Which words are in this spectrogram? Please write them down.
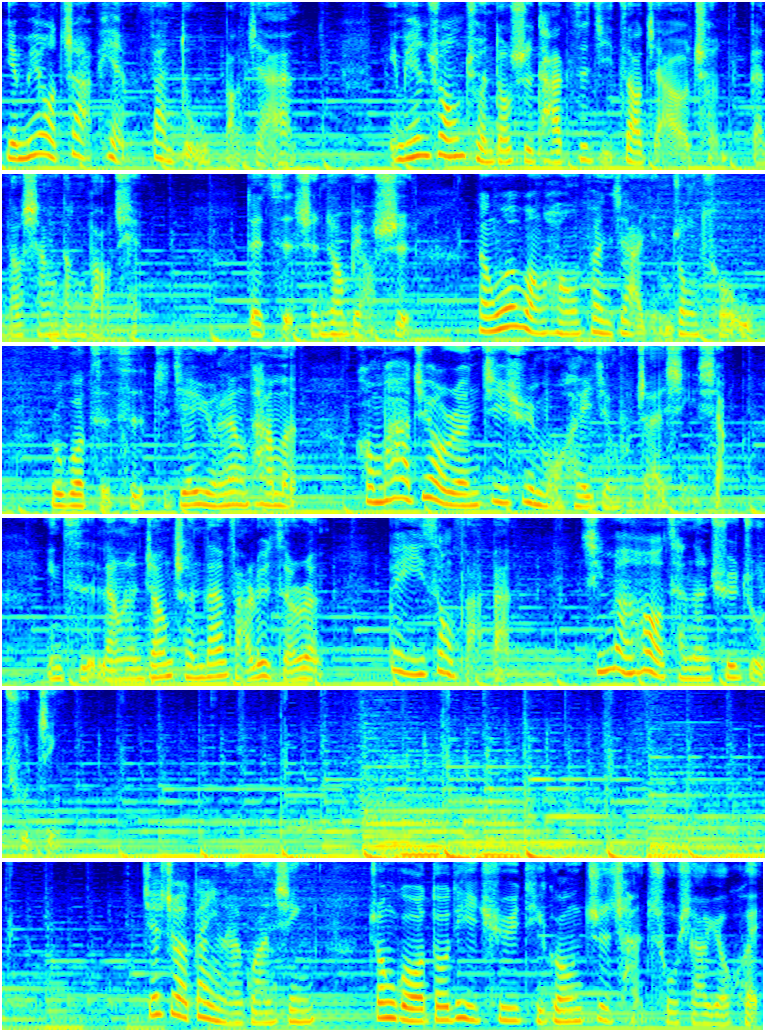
也没有诈骗、贩毒、绑架案。影片中全都是他自己造假而成，感到相当抱歉。对此，省长表示，两位网红犯下严重错误，如果此次直接原谅他们，恐怕就有人继续抹黑柬埔寨形象。因此，两人将承担法律责任，被移送法办，刑满后才能驱逐出境。接着带你来关心，中国多地区提供置产促销优惠，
